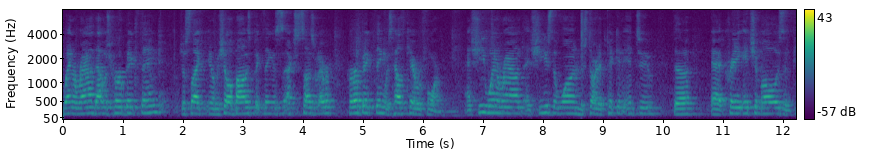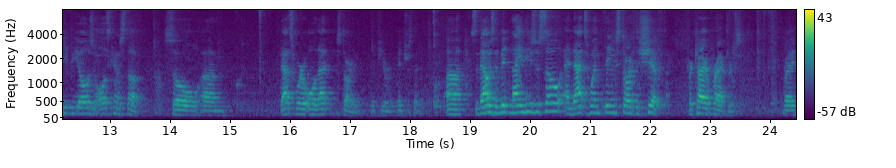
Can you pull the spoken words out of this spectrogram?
went around, that was her big thing. Just like you know, Michelle Obama's big thing is exercise, whatever. Her big thing was health care reform. And she went around and she's the one who started picking into the at creating HMOs and PPOs and all this kind of stuff. So um, that's where all that started, if you're interested. Uh, so that was the mid 90s or so, and that's when things started to shift for chiropractors, right?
